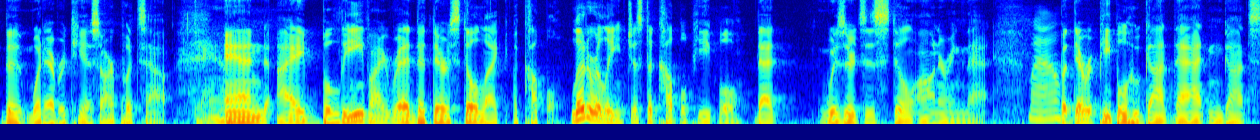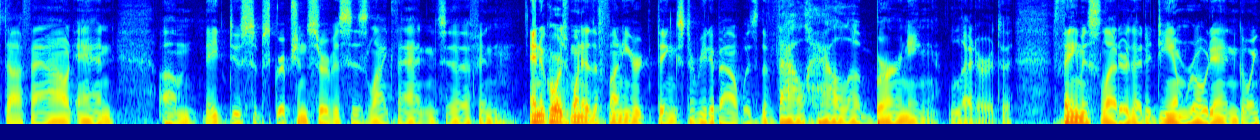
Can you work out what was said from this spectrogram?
the whatever TSR puts out. Damn. And I believe I read that there's still like a couple, literally just a couple people that Wizards is still honoring that. Wow. But there were people who got that and got stuff out and um, they do subscription services like that and stuff. And, and of course, one of the funnier things to read about was the Valhalla burning letter. the famous letter that a DM wrote in going,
